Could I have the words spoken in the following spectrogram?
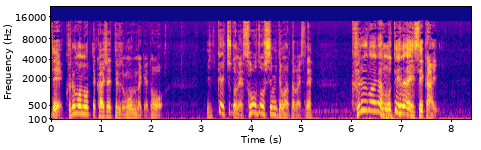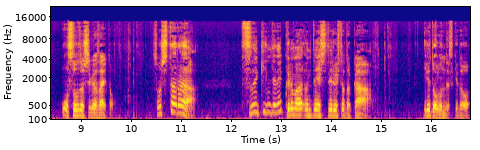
で、車乗って会社行ってると思うんだけど、一回ちょっとね、想像してみてもらった方がいいですね。車が持てない世界を想像してくださいと。そしたら、通勤でね、車運転してる人とか、いると思うんですけど、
